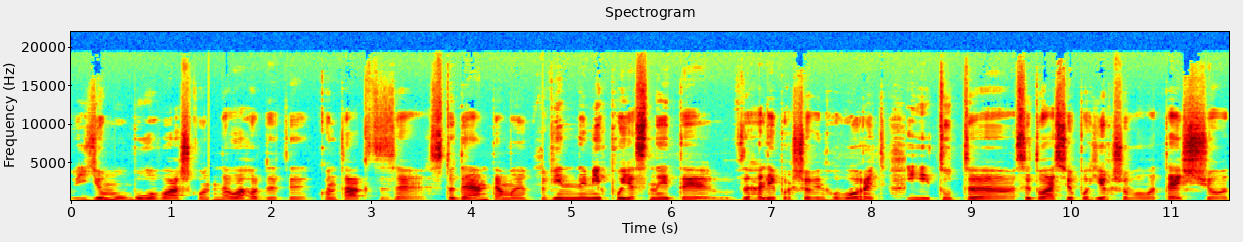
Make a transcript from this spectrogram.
Йому було важко налагодити контакт з студентами. Він не міг пояснити взагалі про що він говорить. І тут е, ситуацію погіршувало те, що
